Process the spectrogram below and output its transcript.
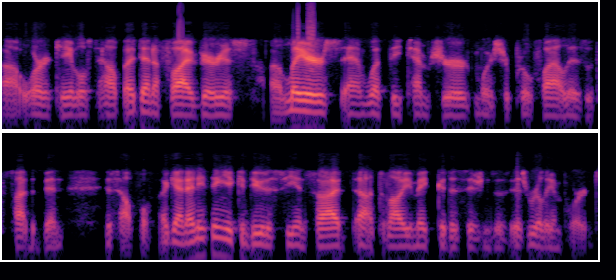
uh, or cables to help identify various uh, layers and what the temperature moisture profile is inside the bin is helpful. Again, anything you can do to see inside uh, to allow you to make good decisions is, is really important.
